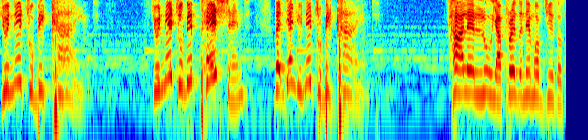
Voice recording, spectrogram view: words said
You need to be kind. You need to be patient but then you need to be kind. Hallelujah. Praise the name of Jesus.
